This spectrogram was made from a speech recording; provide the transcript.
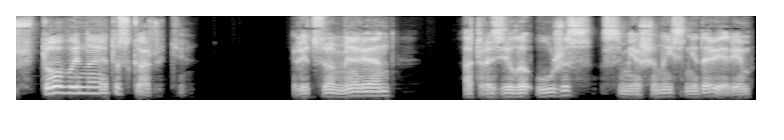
что вы на это скажете? Лицо Мэриан отразила ужас, смешанный с недоверием.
